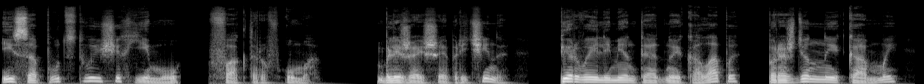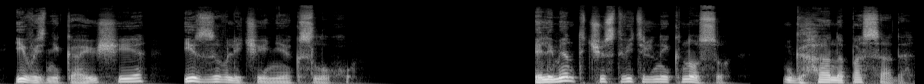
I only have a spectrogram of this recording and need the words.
и сопутствующих ему факторов ума. Ближайшая причина – первоэлементы одной калапы, порожденные каммой и возникающие из-за влечения к слуху. Элемент, чувствительный к носу – гхана пасада.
